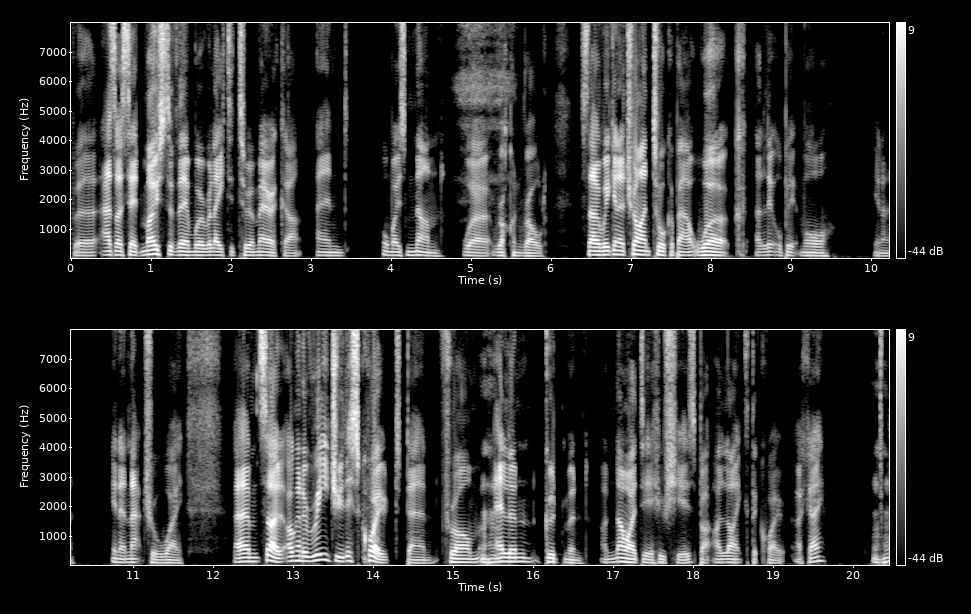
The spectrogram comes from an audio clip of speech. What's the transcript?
but as I said, most of them were related to America and almost none were rock and roll. So we're going to try and talk about work a little bit more, you know, in a natural way. Um, so I'm going to read you this quote, Dan, from Mhm. Ellen Goodman. I've no idea who she is, but I like the quote. Okay. hmm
